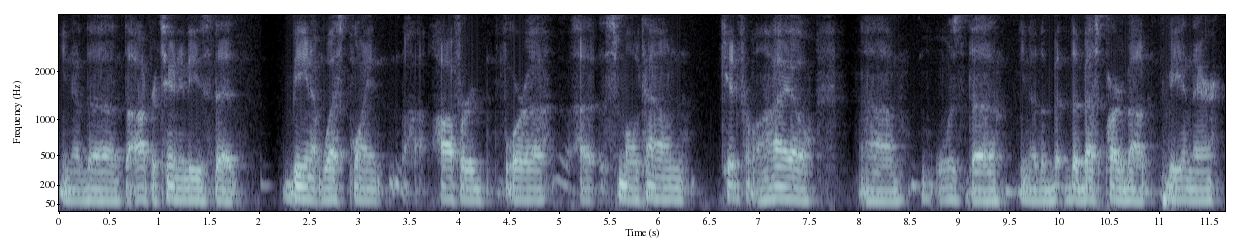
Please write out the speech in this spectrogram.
you know the the opportunities that being at West Point offered for a, a small town kid from Ohio um, was the you know the the best part about being there.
